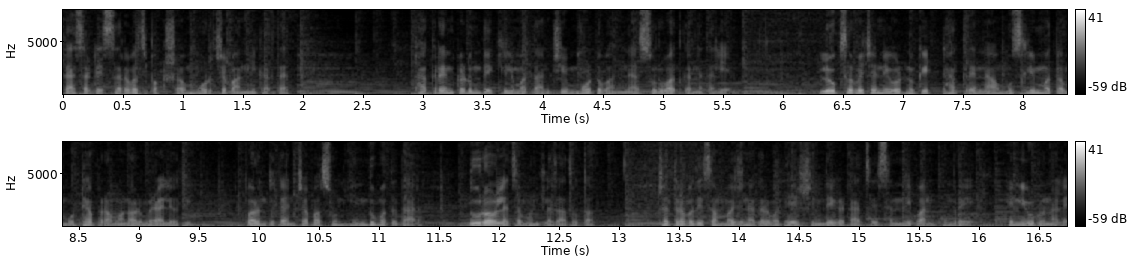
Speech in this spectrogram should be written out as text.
त्यासाठी सर्वच पक्ष मोर्चे बांधणी करतायत. ठाकरेंकडून देखील मतांची मोठ बांधण्यास सुरुवात करण्यात आली आहे. लोकसभेच्या निवडणुकीत ठाकरेंना मुस्लिम मतं मोठ्या प्रमाणावर मिळाली होती परंतु त्यांच्यापासून हिंदू मतदार दुरावल्याचं म्हटलं जात होतं. छत्रपती संभाजीनगरमध्ये शिंदे गटाचे संदीपान भुमरे हे निवडून आले.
